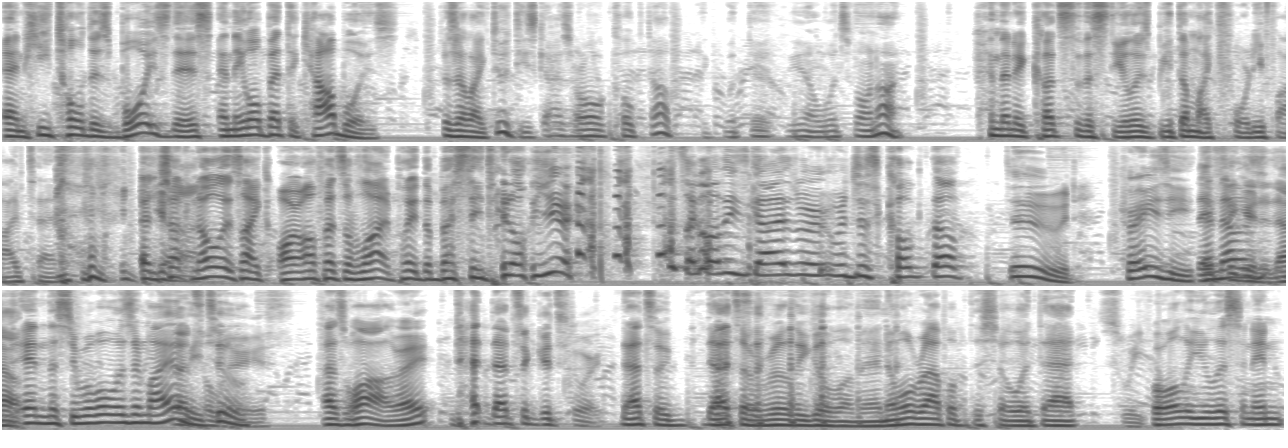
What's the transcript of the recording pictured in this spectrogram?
And he told his boys this, and they all bet the Cowboys because they're like, dude, these guys are all coked up. Like, what the, you know, what's going on? And then it cuts to the Steelers beat them like 45 10. and Chuck Noll is like, our offensive line played the best they did all year. it's like all these guys were, were just coked up. Dude. Crazy. They and figured was- it out. And the Super Bowl was in Miami That's too. hilarious. That's wild, right? That that's a good story. That's a that's a really good one, man. And we'll wrap up the show with that. Sweet. For all of you listening,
